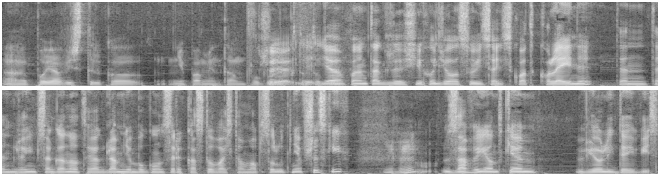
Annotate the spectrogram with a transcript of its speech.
e, pojawić, tylko nie pamiętam w ogóle, kto to Ja był. powiem tak, że jeśli chodzi o Suicide Squad kolejny, ten, ten Jamesa Gana, to jak dla mnie mogą zrekastować tam absolutnie wszystkich, mhm. za wyjątkiem Violi Davis.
